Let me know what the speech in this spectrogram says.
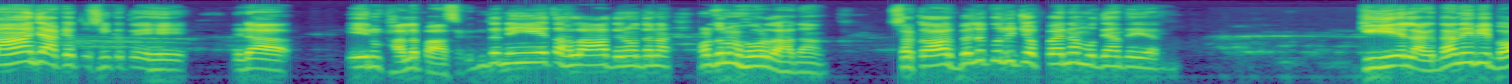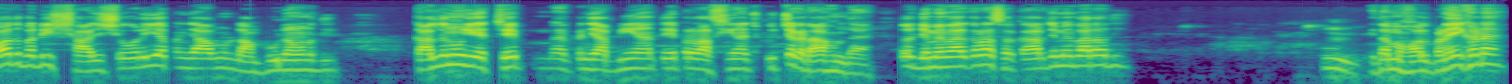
ਤਾਂ ਜਾ ਕੇ ਤੁਸੀਂ ਕਿਤੇ ਇਹ ਜਿਹੜਾ ਇਹਨੂੰ ਠੱਲ ਪਾ ਸਕਦੇ ਤੇ ਨਹੀਂ, ਇਹ ਤਾਂ ਹਾਲਾਤ ਦਿਨੋਂ ਦਿਨ, ਹੁਣ ਤੁਹਾਨੂੰ ਮੈਂ ਹੋਰ ਦੱਸਦਾ। ਸਰਕਾਰ ਬਿਲਕੁਲ ਹੀ ਚੁੱਪ ਹੈ ਇਹਨਾਂ ਮੁੱਦਿਆਂ ਤੇ ਯਾਰ। ਕੀ ਇਹ ਲੱਗਦਾ ਨਹੀਂ ਵੀ ਬਹੁਤ ਵੱਡੀ ਸਾਜ਼ਿਸ਼ ਹੋ ਰਹੀ ਹੈ ਪੰਜਾਬ ਨੂੰ ਲਾਂਬੂ ਲਾਉਣ ਦੀ? ਕੱਲ ਨੂੰ ਜੇ ਇੱਥੇ ਪੰਜਾਬੀਆਂ ਤੇ ਪ੍ਰਵਾਸੀਆਂ 'ਚ ਕੋਈ ਝਗੜਾ ਹੁੰਦਾ ਤਾਂ ਜ਼ਿੰਮੇਵਾਰ ਕਰਵਾ ਸਰਕਾਰ ਜ਼ਿੰਮੇਵਾਰ ਆ ਉਹਦੀ? ਹੂੰ, ਇਹ ਤਾਂ ਮਾਹੌਲ ਬਣਿਆ ਹੀ ਖੜਾ ਹੈ।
